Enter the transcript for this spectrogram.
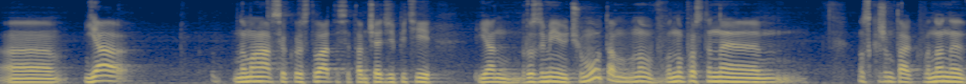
Е, я намагався користуватися там ChatGPT, я розумію, чому там, ну, воно просто не, ну, скажімо так, воно не,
